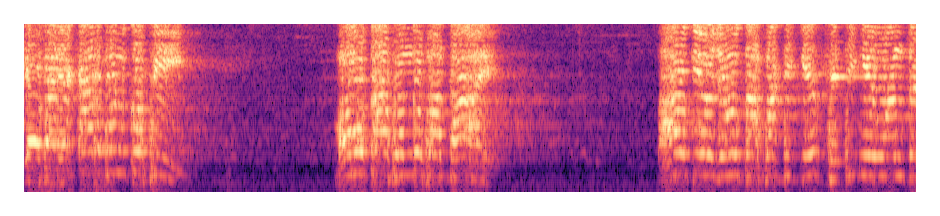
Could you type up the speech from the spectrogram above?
একেবারে কার্বন কপি মমতা বন্দ্যোপাধ্যায়, ভারতীয় জনতা পার্টিকে সেটিং এ আনতে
